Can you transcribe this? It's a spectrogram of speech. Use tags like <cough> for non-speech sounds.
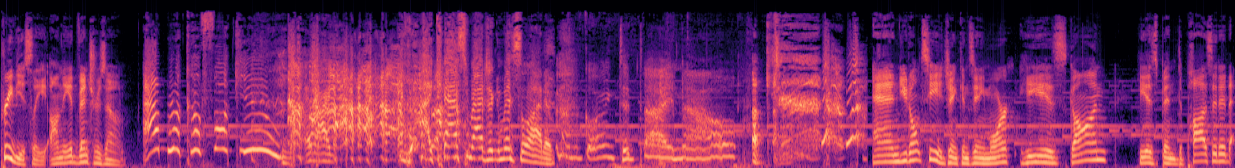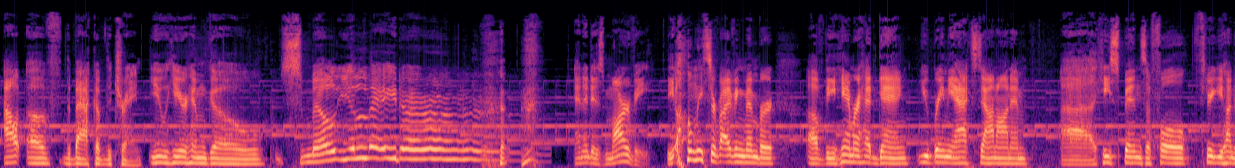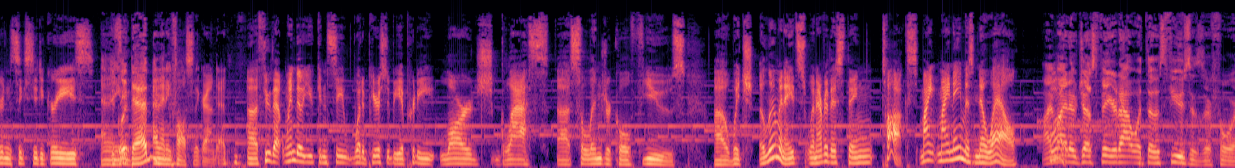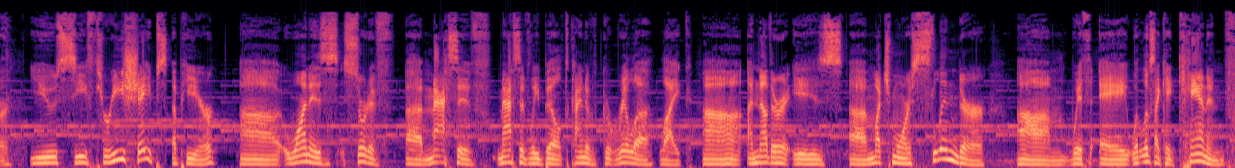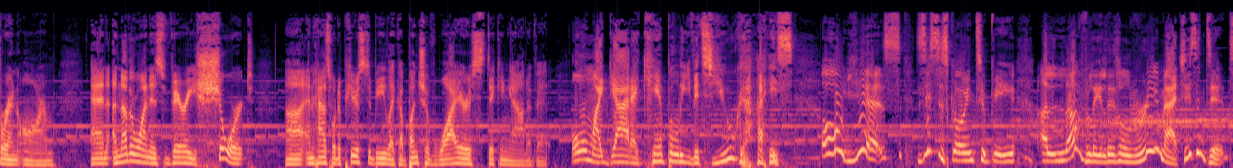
Previously on the Adventure Zone. Abraca, fuck you! and I, I cast magic missile at him. I'm going to die now. <laughs> And you don't see Jenkins anymore. He is gone. He has been deposited out of the back of the train. You hear him go, Smell you later. <laughs> and it is Marvy, the <laughs> only surviving member of the Hammerhead gang. You bring the axe down on him. Uh, he spins a full 360 degrees. And then Is he dead? And then he falls to the ground dead. Uh, through that window, you can see what appears to be a pretty large glass uh, cylindrical fuse, uh, which illuminates whenever this thing talks. My, my name is Noelle. I might have just figured out what those fuses are for. You see three shapes appear. Uh, one is sort of uh, massive, massively built, kind of gorilla like. Uh, another is uh, much more slender, um, with a what looks like a cannon for an arm. And another one is very short uh, and has what appears to be like a bunch of wires sticking out of it. Oh my god, I can't believe it's you <laughs> guys! Oh, yes, this is going to be a lovely little rematch, isn't it?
